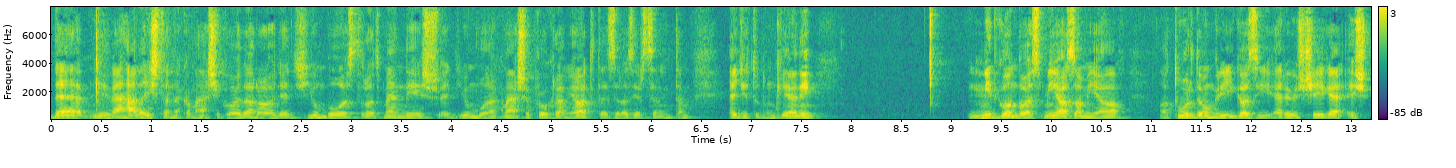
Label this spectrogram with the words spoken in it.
de nyilván hála Istennek a másik oldalról, hogy egy Jumbohoz tudott menni, és egy Jumbónak más a programja, tehát ezzel azért szerintem együtt tudunk élni. Mit gondolsz, mi az, ami a, a Tour de Hongrie igazi erőssége, és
